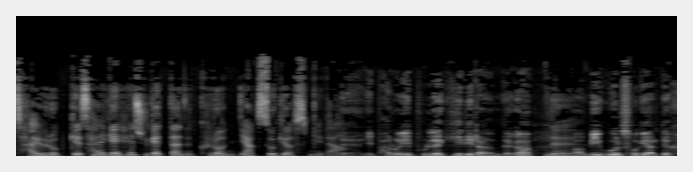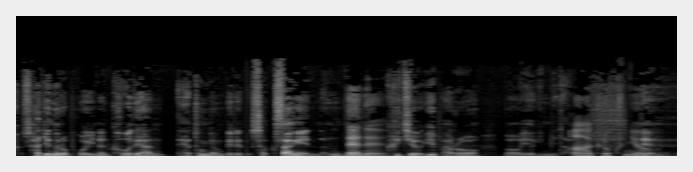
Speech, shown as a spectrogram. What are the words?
자유롭게 살게 해주겠다는 그런 약속이었습니다. 네, 이 바로 이 블랙힐이라는 데가 네. 어, 미국을 소개할 때 사진으로 보이는 거대한 대통령들의 석상에 있는 네네. 그 지역이 바로 어, 여기입니다. 아, 그렇군요. 네.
